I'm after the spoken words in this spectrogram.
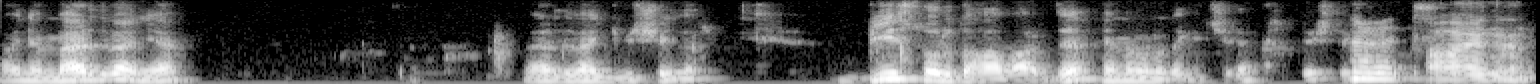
Aynen merdiven ya. Merdiven gibi şeyler. Bir soru daha vardı. Hemen ona da geçelim. 45 dakika. evet. Aynen.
